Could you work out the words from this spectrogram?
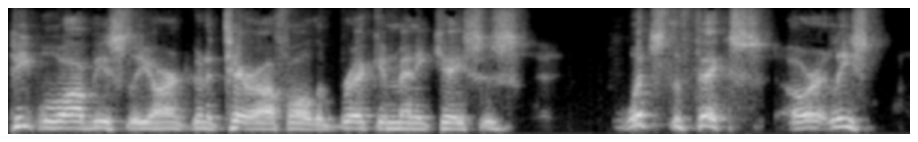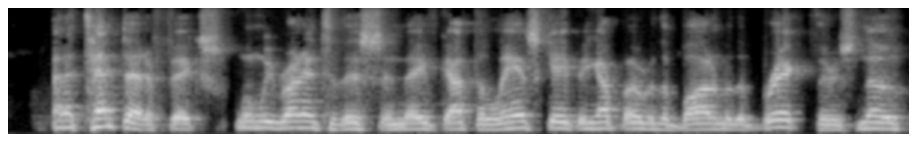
people obviously aren't going to tear off all the brick in many cases. What's the fix, or at least an attempt at a fix when we run into this and they've got the landscaping up over the bottom of the brick? There's no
